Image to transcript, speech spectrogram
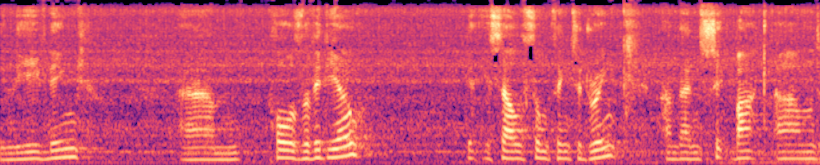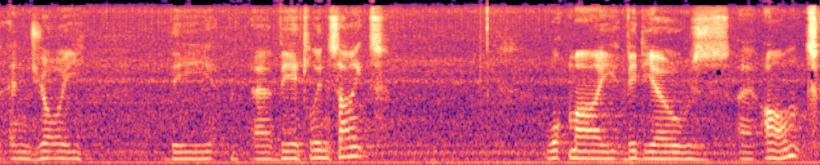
in the evening um, pause the video get yourself something to drink and then sit back and enjoy the uh, vehicle insight what my videos uh, aren't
